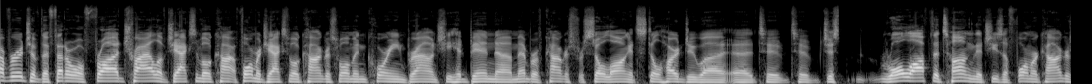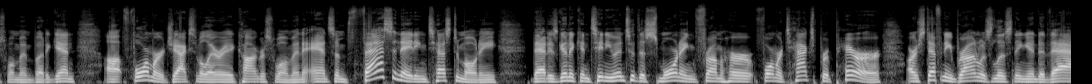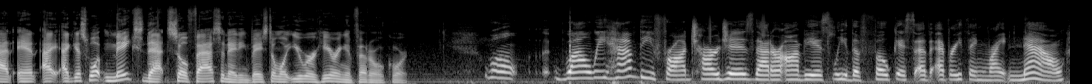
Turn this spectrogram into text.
Coverage of the federal fraud trial of Jacksonville former Jacksonville Congresswoman Corrine Brown. She had been a member of Congress for so long; it's still hard to uh, uh, to to just roll off the tongue that she's a former Congresswoman. But again, uh, former Jacksonville area Congresswoman, and some fascinating testimony that is going to continue into this morning from her former tax preparer. Our Stephanie Brown was listening into that, and I, I guess what makes that so fascinating, based on what you were hearing in federal court. Well, while we have the fraud charges that are obviously the focus of everything right now,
